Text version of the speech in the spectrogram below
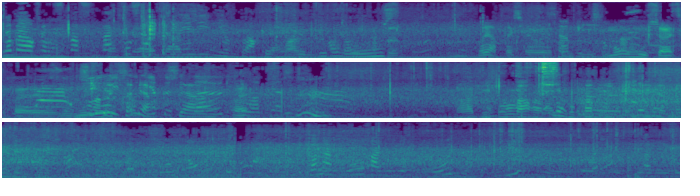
Non, mais faut pas, faut pas trop faire les lignes. Oui, après, c'est euh, c'est mon mousse, hein, c'est pas. euh, le mousse. Oui, très bien. C'est un... Ouais. Alors, il faut pas, il faut pas les affaires. Comme un gros radio rose, le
